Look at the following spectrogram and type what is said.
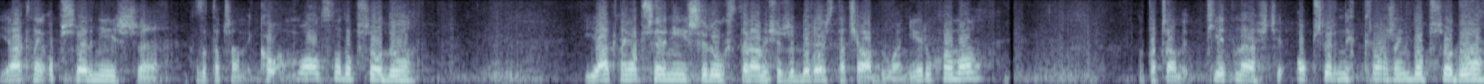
jak najobszerniejsze zataczamy koła mocno do przodu. Jak najobszerniejszy ruch staramy się, żeby reszta ciała była nieruchoma. Otaczamy 15 obszernych krążeń do przodu,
